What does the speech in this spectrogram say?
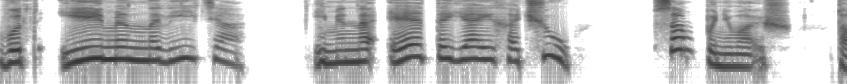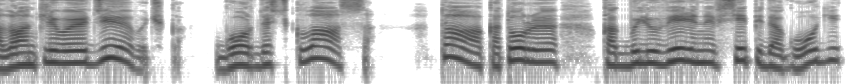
«Вот именно, Витя, именно это я и хочу. Сам понимаешь, талантливая девочка, гордость класса, та, которая, как были уверены все педагоги,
